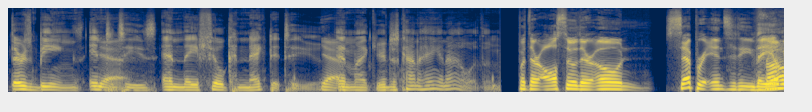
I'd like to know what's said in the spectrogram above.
there's beings, entities, and they feel connected to you. Yeah. And like you're just kind of hanging out with them. But they're also their own separate entity They from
